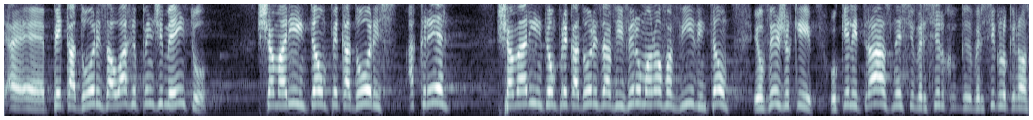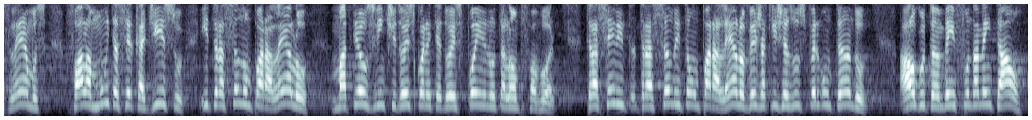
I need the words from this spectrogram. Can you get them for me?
é, pecadores ao arrependimento, chamaria então pecadores a crer chamaria então pecadores a viver uma nova vida. Então, eu vejo que o que ele traz nesse versículo, versículo que nós lemos, fala muito acerca disso, e traçando um paralelo, Mateus 22, 42, põe no telão, por favor. Traçando, traçando então um paralelo, eu vejo aqui Jesus perguntando algo também fundamental.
